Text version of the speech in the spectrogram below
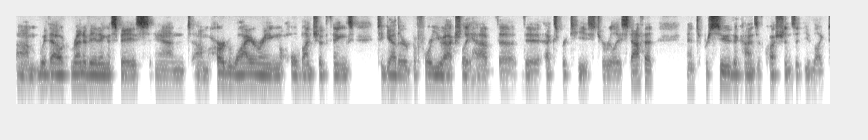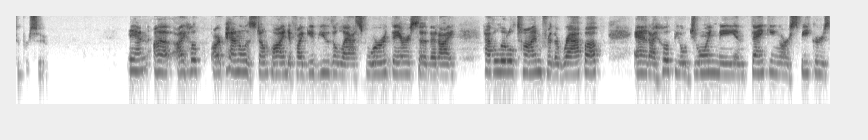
um, without renovating a space and um, hardwiring a whole bunch of things together before you actually have the, the expertise to really staff it and to pursue the kinds of questions that you'd like to pursue. Dan, uh, I hope our panelists don't mind if I give you the last word there so that I have a little time for the wrap up. And I hope you'll join me in thanking our speakers.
